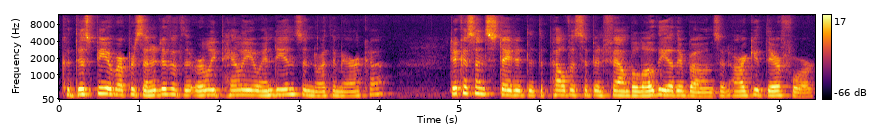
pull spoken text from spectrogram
Could this be a representative of the early Paleo Indians in North America? Dickeson stated that the pelvis had been found below the other bones and argued, therefore,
